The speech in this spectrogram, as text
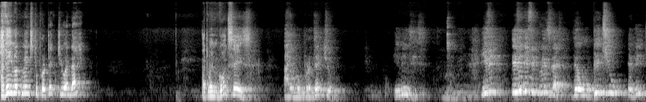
Are they not meant to protect you and I? But when God says, I will protect you, He means it. Even, even if it means that they will beat you a bit,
